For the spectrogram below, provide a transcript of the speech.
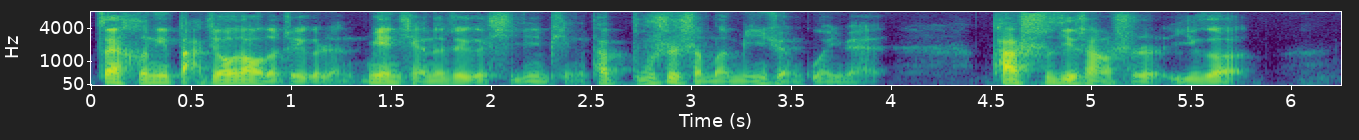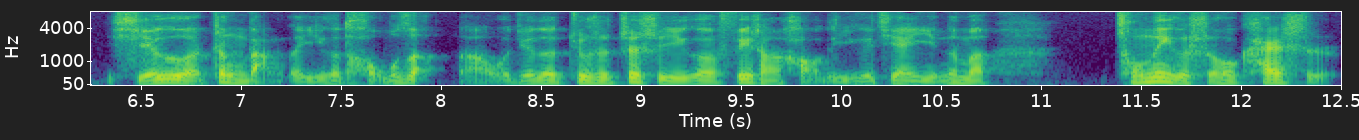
在和你打交道的这个人面前的这个习近平，他不是什么民选官员，他实际上是一个。邪恶政党的一个头子啊，我觉得就是这是一个非常好的一个建议。那么从那个时候开始，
